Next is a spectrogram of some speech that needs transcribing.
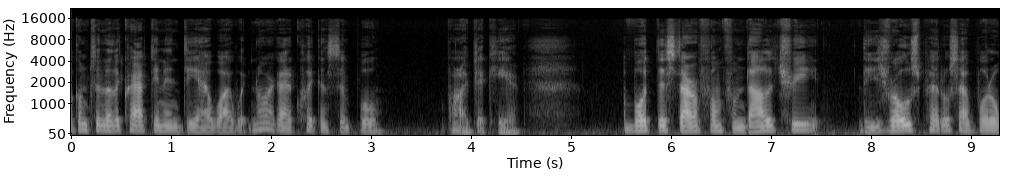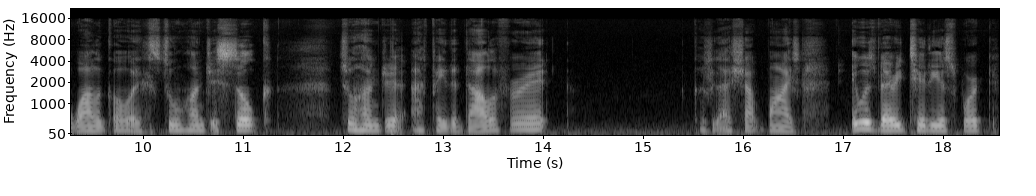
Welcome to another crafting and DIY with Nora. I got a quick and simple project here. I bought this styrofoam from Dollar Tree. These rose petals I bought a while ago. It's 200 silk. 200 I paid a dollar for it. Because you got to shop wise. It was very tedious work.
